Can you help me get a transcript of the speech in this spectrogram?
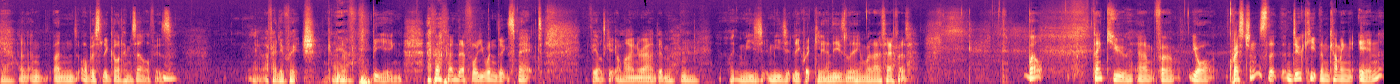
Yeah. and and, and obviously God Himself is Mm. you know, a fairly rich kind Yeah. of being, and therefore you wouldn't expect to be able to get your mind around Him Hmm. immediate, immediately, quickly, and easily, and without effort. Well, thank you um, for your questions. That do keep them coming in.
